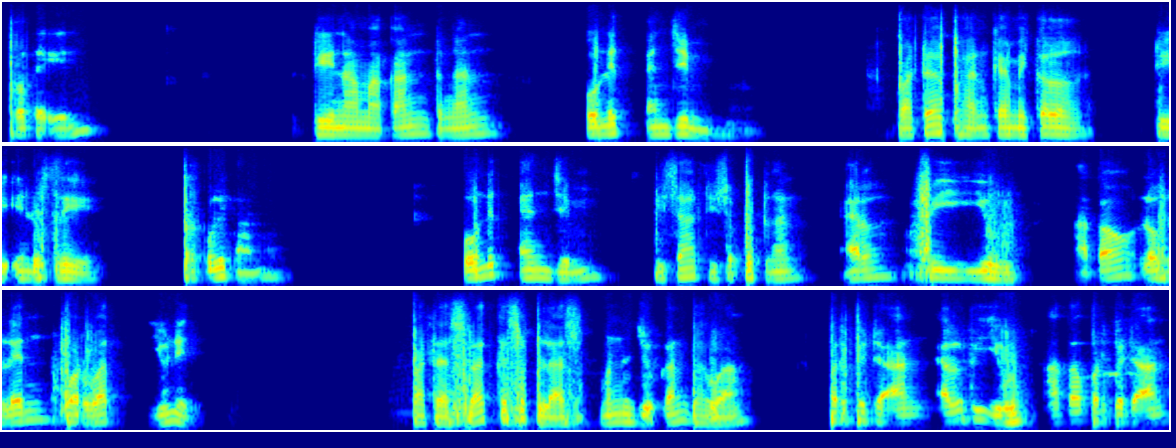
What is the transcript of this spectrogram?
protein, dinamakan dengan unit enzim. Pada bahan chemical di industri perkulitan, unit enzim bisa disebut dengan LVU atau Lowland Forward Unit. Pada slide ke-11 menunjukkan bahwa perbedaan LVU atau perbedaan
